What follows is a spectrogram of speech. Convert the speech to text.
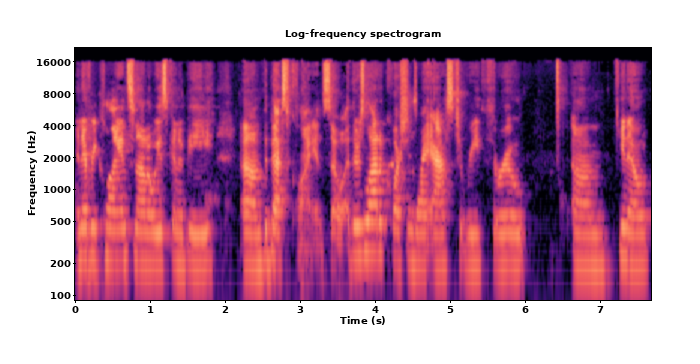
And every client's not always going to be um, the best client. So there's a lot of questions i asked to read through um, you know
